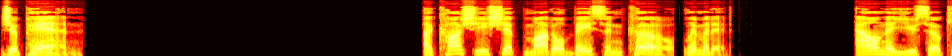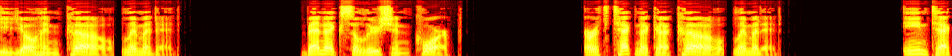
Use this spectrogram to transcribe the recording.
Japan. Akashi Ship Model Basin Co., Limited. Alna Yusoki Yohan Co., Limited. Benek Solution Corp. Earth Technica Co., Limited. Eintech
